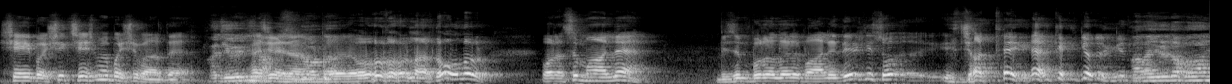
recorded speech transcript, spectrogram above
şey başı, çeşme başı vardı. Hacı Veli Hacı Elan, orada. oralarda olur. Orası mahalle. Bizim buraları mahalle değil ki so cadde herkes görür. Panayır'da falan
